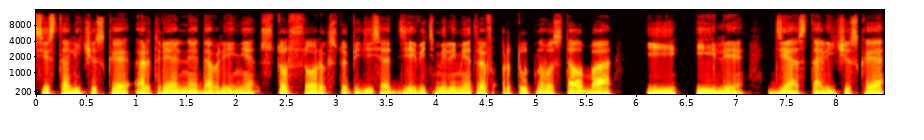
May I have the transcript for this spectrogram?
систолическое артериальное давление 140-159 мм ртутного столба и или диастолическое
